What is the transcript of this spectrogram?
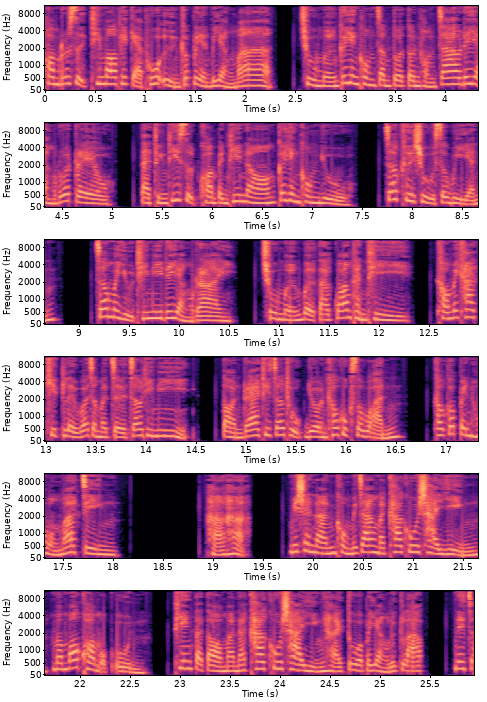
ความรู้สึกที่มอบให้แก่ผู้อื่นก็เปลี่ยนไปอย่างมาก ชูเหมิงก็ยังคงจำตัวตนของเจ้าได้อย่างรวดเร็ว แต่ถึงที่สุดความเป็นพี่น้องก็ยังคงอยู่ เจ้าคือชูเสวียน เจ้ามาอยู่ที่นี่ได้อย่างไร ชูเหมิงเบิกตากว้างทันที เขาไม่คาดคิดเลยว่าจะมาเจอเจ้าที่นี่ ตอนแรกที่เจ้าถูกโยนเข้าคุกสวรรค์ เขาก็เป็นห่วงมากจริง หาหะ มิฉะนั้นคงไม่จ้างนักฆ่าคู่ชายหญิง มามอบความอบอุ่น เพียงแต่ต่อมานักฆ่าคู่ชายหญิงหายตัวไปอย่างลึกลับ ในใจ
